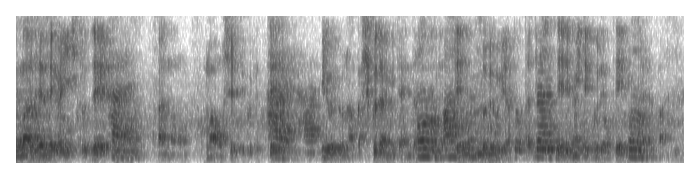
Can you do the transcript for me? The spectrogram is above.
で、まあ、先生がいい人で、はい。あのまあ、教えてくれて。はいはい。いろいろなんか宿題みたいに出してくれて、うん。あそれをやったりして見てくれてみたいな感じで、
